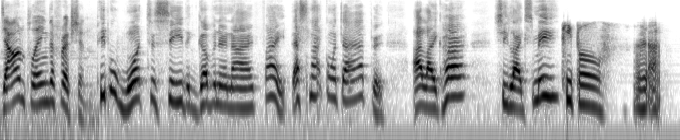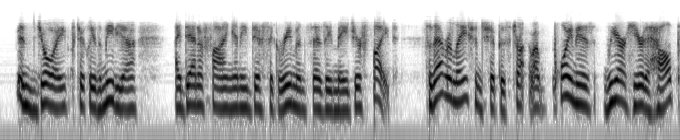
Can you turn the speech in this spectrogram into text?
downplaying the friction. People want to see the governor and I fight. That's not going to happen. I like her. She likes me. People uh, enjoy, particularly in the media, identifying any disagreements as a major fight. So that relationship is strong. My point is, we are here to help.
